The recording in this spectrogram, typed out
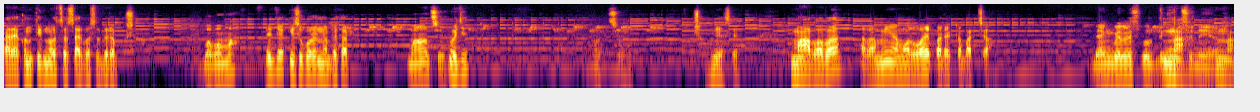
আর এখন তিন বছর চার বছর ধরে বসা। বাবা মা? এই যে কিছু করেন না বেকার। মা আছে? ওই যে। আচ্ছা। সবই আছে। মা বাবা আর আমি আমার ওয়াইফ আর একটা বাচ্চা। ব্যাংক ব্যালেন্স বলতে না, কিছু নেই আর। না।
